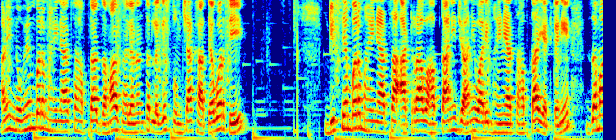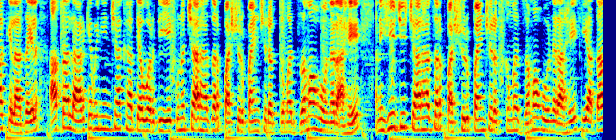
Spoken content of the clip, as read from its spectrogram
आणि नोव्हेंबर महिन्याचा हप्ता जमा झाल्यानंतर लगेच तुमच्या खात्यावरती डिसेंबर महिन्याचा अठरावा हप्ता आणि जानेवारी महिन्याचा हप्ता या ठिकाणी जमा केला जाईल. आता लाडक्या बहिणींच्या खात्यावरती एकूण चार हजार पाचशे रुपयांची रक्कम जमा होणार आहे आणि ही जी चार हजार पाचशे रुपयांची रक्कम जमा होणार आहे ही आता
